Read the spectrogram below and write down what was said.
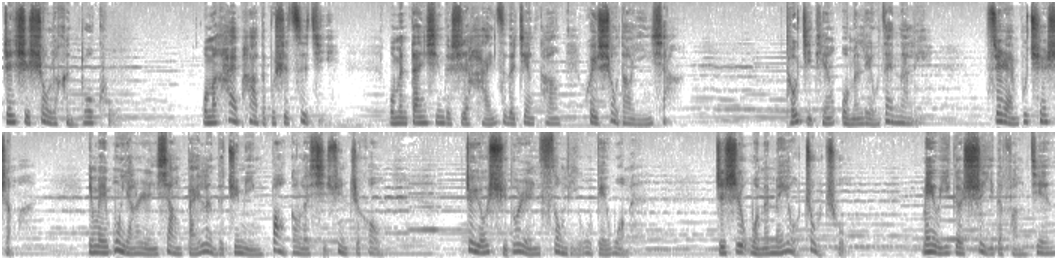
真是受了很多苦。我们害怕的不是自己。”我们担心的是孩子的健康会受到影响。头几天我们留在那里，虽然不缺什么，因为牧羊人向白冷的居民报告了喜讯之后，就有许多人送礼物给我们。只是我们没有住处，没有一个适宜的房间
